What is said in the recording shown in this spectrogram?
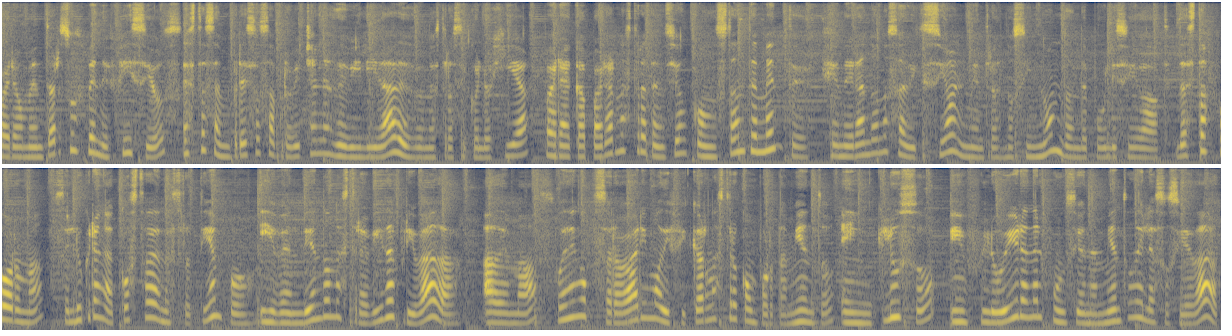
Para aumentar sus beneficios, estas empresas aprovechan las debilidades de nuestra psicología para acaparar nuestra atención constantemente, generándonos adicción mientras nos inundan de publicidad. De esta forma, se lucran a costa de nuestro tiempo y vendiendo nuestra vida privada. Además, pueden observar y modificar nuestro comportamiento e incluso influir en el funcionamiento de la sociedad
